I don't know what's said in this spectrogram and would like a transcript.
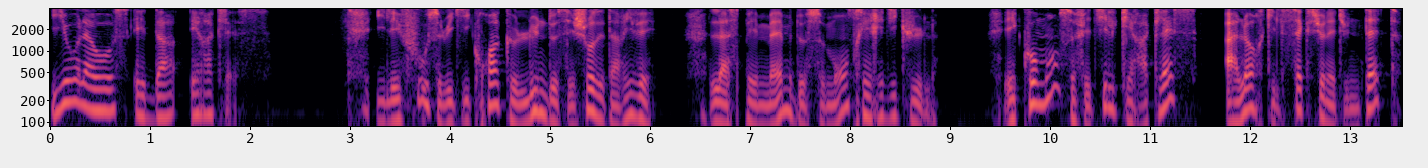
Iolaos aida Héraclès. Il est fou celui qui croit que l'une de ces choses est arrivée. L'aspect même de ce monstre est ridicule. Et comment se fait-il qu'Héraclès, alors qu'il sectionnait une tête,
